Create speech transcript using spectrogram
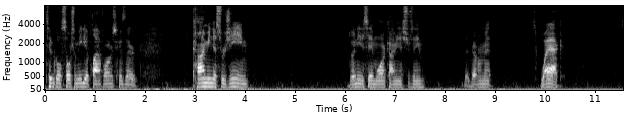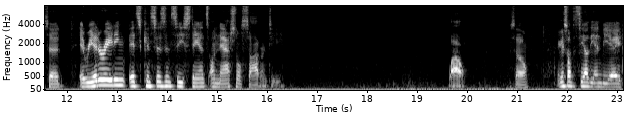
typical social media platforms because they're communist regime. Do I need to say more? Communist regime? Their government? It's whack. Said, it reiterating its consistency stance on national sovereignty. Wow. So, I guess we'll have to see how the NBA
